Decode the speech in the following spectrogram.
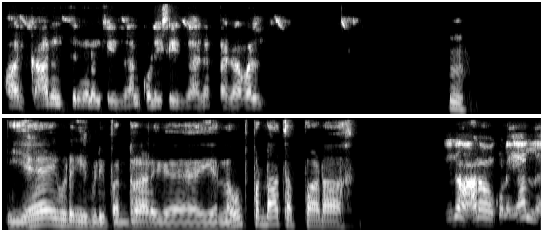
அவர் காதல் திருமணம் செய்ததால் கொலை செய்ததாக தகவல். ஏன் இவனுக்கு இப்படி பண்றானுங்க? லவ் பண்ணா தப்பாடா? இதுதான் ஆணவ கொலையா இல்ல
